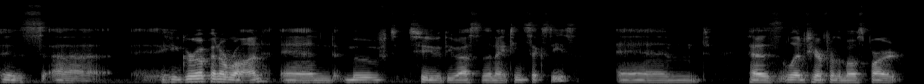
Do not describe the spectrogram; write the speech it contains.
is uh, he grew up in Iran and moved to the U.S. in the 1960s, and has lived here for the most part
